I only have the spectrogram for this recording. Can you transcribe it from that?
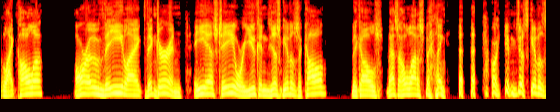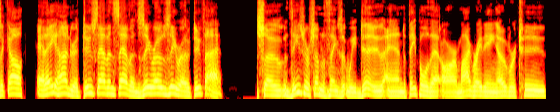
like Paula, R-O-V like Victor and E-S-T, or you can just give us a call because that's a whole lot of spelling. or you can just give us a call at 800 277 0025. So these are some of the things that we do. And the people that are migrating over to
